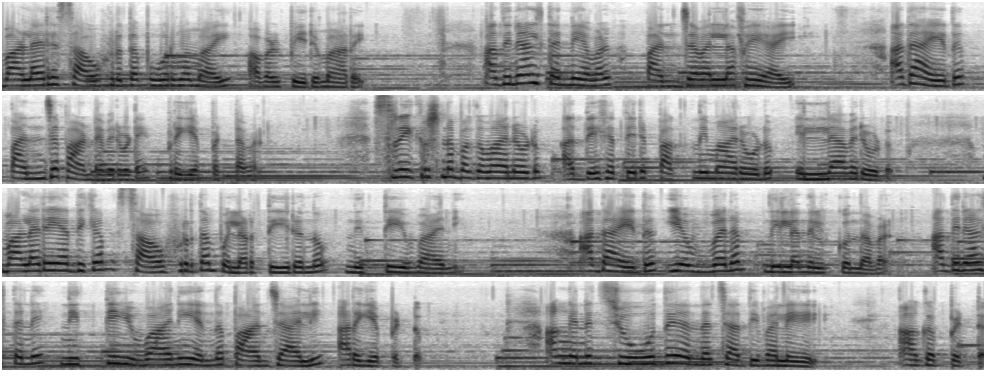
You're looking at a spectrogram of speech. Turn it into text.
വളരെ സൗഹൃദപൂർവമായി അവൾ പെരുമാറി. അതിനാൽ തന്നെ അവൾ പഞ്ചവല്ലഭയായി. അതായത് പഞ്ചപാണ്ഡവരുടെ പ്രിയപ്പെട്ടവൾ. ശ്രീകൃഷ്ണ ഭഗവാനോടും അദ്ദേഹത്തിന്റെ പത്നിമാരോടും എല്ലാവരോടും വളരെയധികം സൗഹൃദം പുലർത്തിയിരുന്നു നിത്യയുവാനി. അതായത് യൗവനം നിലനിൽക്കുന്നവൾ. അതിനാൽ തന്നെ നിത്യയുവാനി എന്ന് പാഞ്ചാലി അറിയപ്പെട്ടു. അങ്ങനെ ചൂത് എന്ന ചതിവലയിൽ അകപ്പെട്ട്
